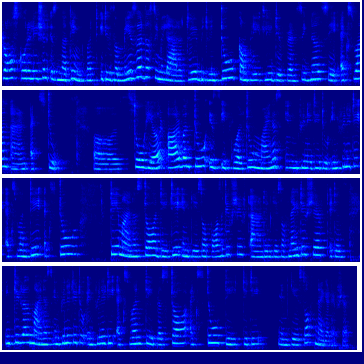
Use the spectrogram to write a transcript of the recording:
Cross correlation is nothing but it is a measure the similarity between two completely different signals say x1 and x2. Uh, so here r12 is equal to minus infinity to infinity x1t x2 t minus tau dt in case of positive shift and in case of negative shift it is integral minus infinity to infinity x1 t plus tau x2 t dt in case of negative shift.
